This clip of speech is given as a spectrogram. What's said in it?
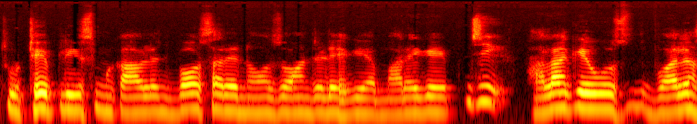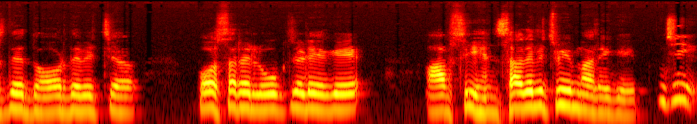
ਝੂਠੇ ਪੁਲਿਸ ਮੁਕਾਬਲੇ 'ਚ ਬਹੁਤ ਸਾਰੇ ਨੌਜਵਾਨ ਜਿਹੜੇ ਹੈਗੇ ਆ ਮਾਰੇ ਗਏ। ਜੀ। ਹਾਲਾਂਕਿ ਉਸ ਵਾਇਲੈਂਸ ਦੇ ਦੌਰ ਦੇ ਵਿੱਚ ਬਹੁਤ ਸਾਰੇ ਲੋਕ ਜਿਹੜੇ ਹੈਗੇ ਆਪਸੀ ਹਿੰਸਾ ਦੇ ਵਿੱਚ ਵੀ ਮਾਰੇ ਗਏ। ਜੀ।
